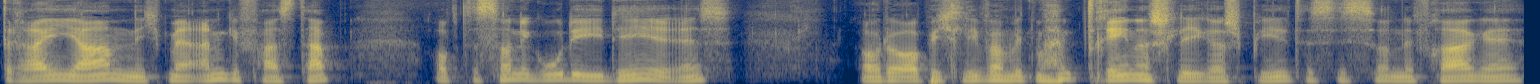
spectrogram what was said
drei Jahren nicht mehr angefasst habe, ob das so eine gute Idee ist oder ob ich lieber mit meinem Trainerschläger spiele. Das ist so eine Frage.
